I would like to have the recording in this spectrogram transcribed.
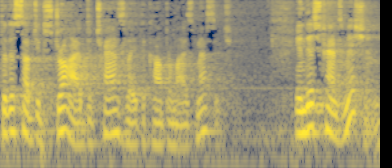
for the subject's drive to translate the compromised message. In this transmission,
